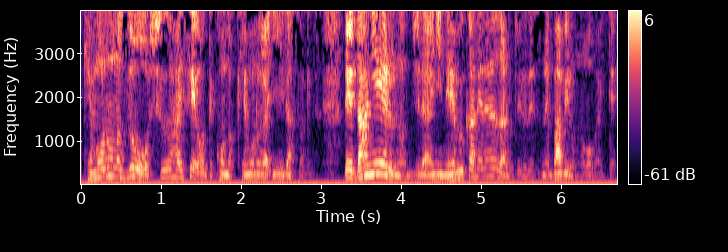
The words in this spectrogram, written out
獣の像を崇拝せよって今度は獣が言い出すわけです。で、ダニエルの時代にネブカデネザルというですね、バビロンの王がいて、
